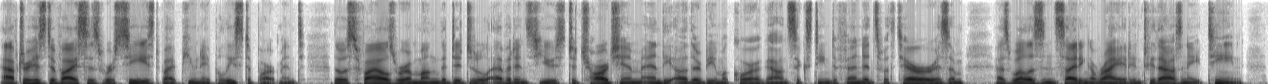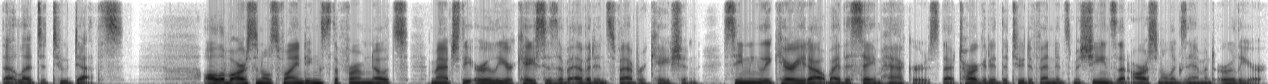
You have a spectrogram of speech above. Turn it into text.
After his devices were seized by Pune Police Department, those files were among the digital evidence used to charge him and the other Bhima Koregaon 16 defendants with terrorism, as well as inciting a riot in 2018 that led to two deaths. All of Arsenal's findings, the firm notes, match the earlier cases of evidence fabrication, seemingly carried out by the same hackers that targeted the two defendants' machines that Arsenal examined earlier.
